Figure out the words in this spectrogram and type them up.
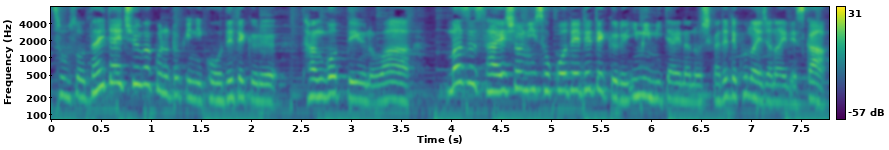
そうそう、大体中学の時にこう出てくる単語っていうのは、まず最初にそこで出てくる意味みたいなのしか出てこないじゃないですか。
